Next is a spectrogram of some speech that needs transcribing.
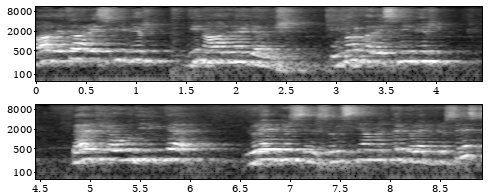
adeta resmi bir din haline gelmiş. Bunlar da resmi bir belki Yahudilikte görebilirsiniz, Hristiyanlıkta görebilirsiniz.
